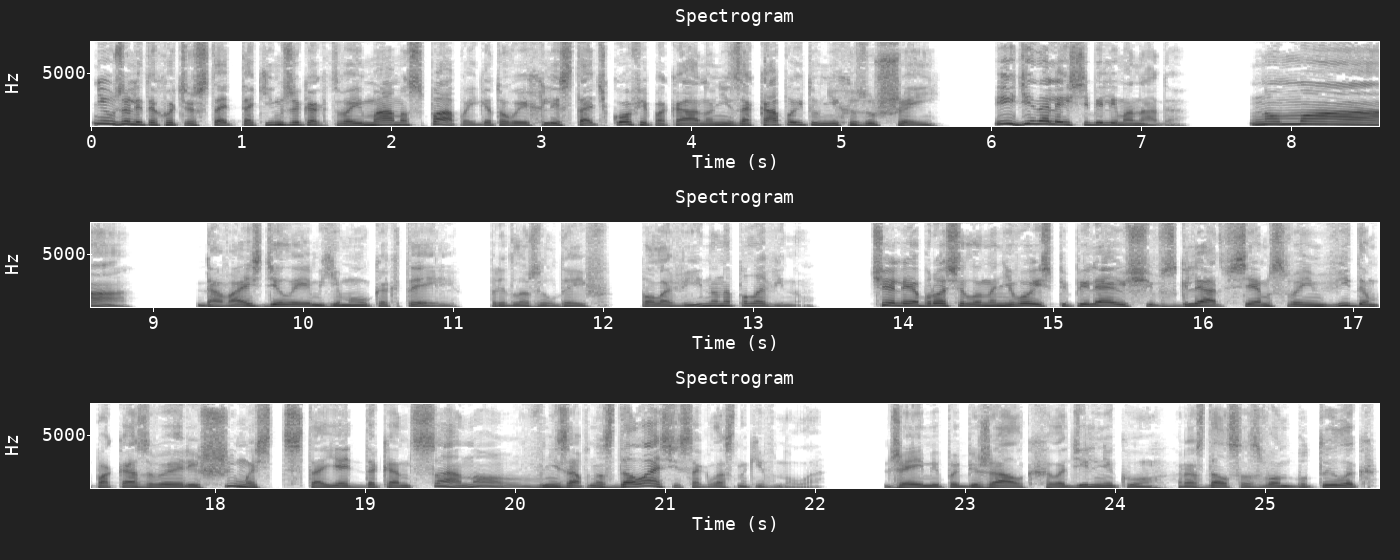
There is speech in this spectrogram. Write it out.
Неужели ты хочешь стать таким же, как твои мама с папой, готовые хлестать кофе, пока оно не закапает у них из ушей? Иди налей себе лимонада». «Ну, ма!» «Давай сделаем ему коктейль», — предложил Дэйв. Половина на половину. Челия бросила на него испепеляющий взгляд, всем своим видом показывая решимость стоять до конца, но внезапно сдалась и согласно кивнула. Джейми побежал к холодильнику, раздался звон бутылок.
